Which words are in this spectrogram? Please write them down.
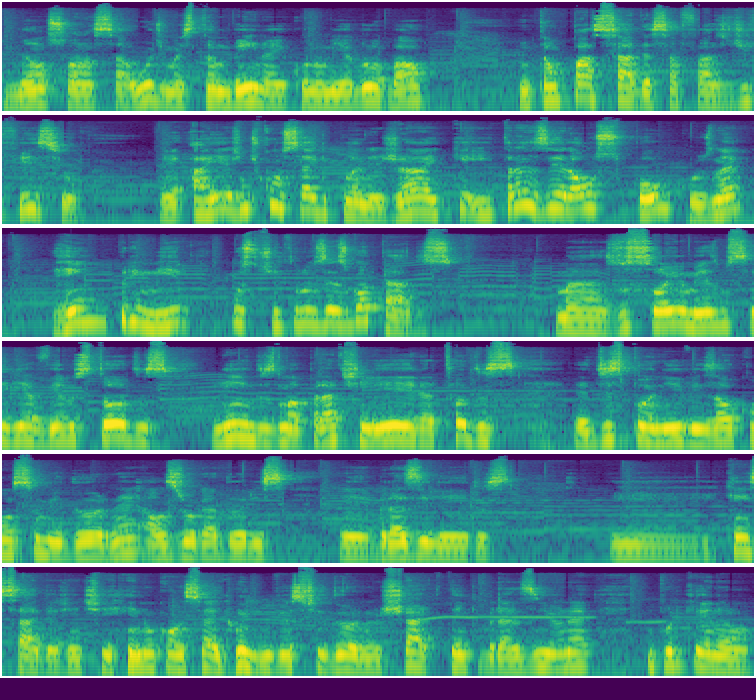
não só na saúde, mas também na economia global, então, passada essa fase difícil, é, aí a gente consegue planejar e, que, e trazer aos poucos, né, reimprimir os títulos esgotados mas o sonho mesmo seria vê-los todos lindos numa prateleira, todos é, disponíveis ao consumidor, né, aos jogadores é, brasileiros. E quem sabe a gente não consegue um investidor no Shark Tank Brasil, né? Por que não?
